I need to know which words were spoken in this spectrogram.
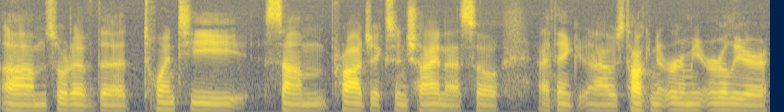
um, sort of the 20 some projects in China. So I think I was talking to Urmi earlier,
